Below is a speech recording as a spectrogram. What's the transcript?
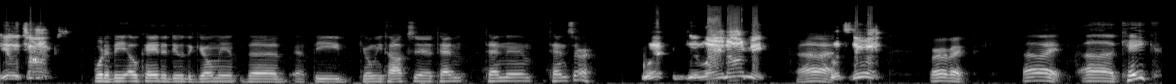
Gilmy Talks. Would it be okay to do the Gilmy the the Gilmy Talks uh, 10, 10, uh, 10, sir? Let, lay it on me. All right, Let's do it. perfect. All right, uh, cake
